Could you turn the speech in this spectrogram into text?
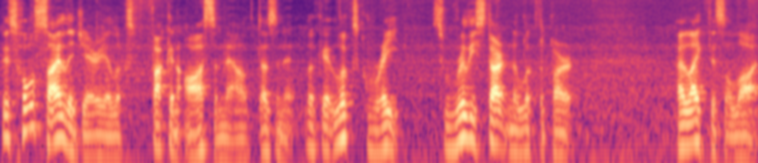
This whole silage area looks fucking awesome now, doesn't it? Look, it looks great. It's really starting to look the part. I like this a lot.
